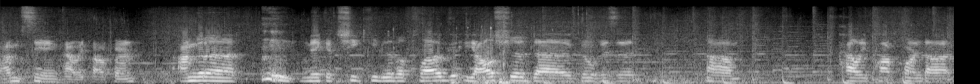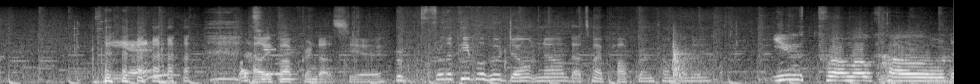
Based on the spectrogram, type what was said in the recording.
I'm seeing Hallie Popcorn. I'm gonna make a cheeky little plug. Y'all should uh, go visit um, HalleyPopcorn.ca. What's your- For, for the people who don't know, that's my popcorn company. Use promo code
